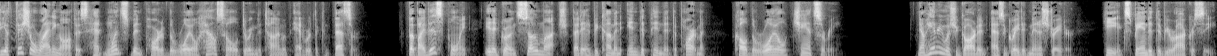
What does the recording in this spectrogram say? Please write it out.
The official writing office had once been part of the royal household during the time of Edward the Confessor. But by this point, it had grown so much that it had become an independent department called the Royal Chancery. Now, Henry was regarded as a great administrator. He expanded the bureaucracy,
